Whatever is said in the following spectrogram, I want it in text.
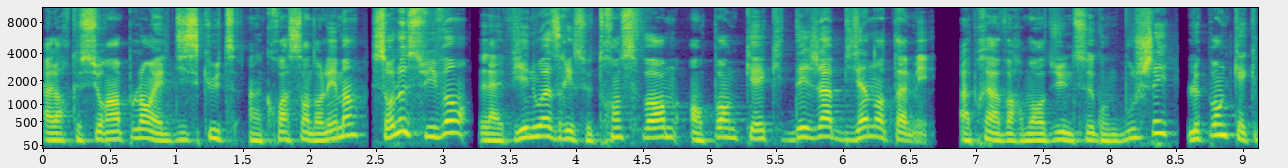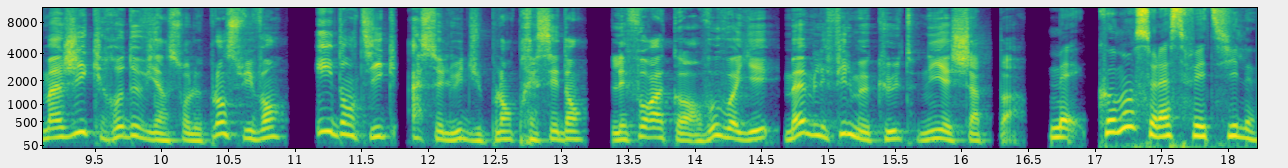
Alors que sur un plan elle discute un croissant dans les mains, sur le suivant, la viennoiserie se transforme en pancake déjà bien entamé. Après avoir mordu une seconde bouchée, le pancake magique redevient sur le plan suivant identique à celui du plan précédent. Les faux raccords, vous voyez, même les films cultes n'y échappent pas. Mais comment cela se fait-il?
